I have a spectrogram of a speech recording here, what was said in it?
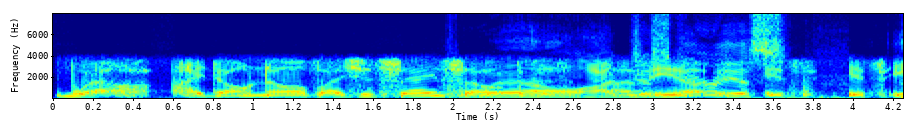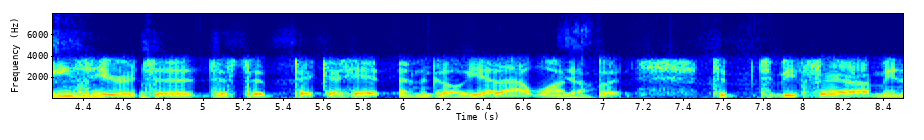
Well, I don't know if I should say so. Well, because, I'm I mean, just you know, curious. It's, it's it's easier to just to pick a hit and go, yeah, that one. Yeah. But to to be fair, I mean,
